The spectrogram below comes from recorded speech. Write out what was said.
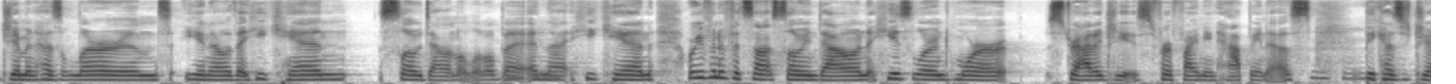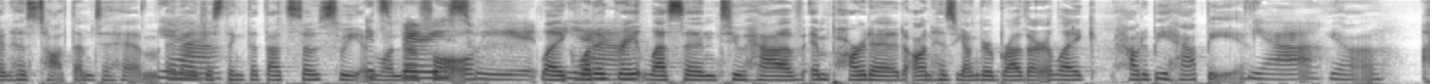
jimin has learned you know that he can slow down a little bit mm-hmm. and that he can or even if it's not slowing down he's learned more strategies for finding happiness mm-hmm. because Jin has taught them to him. Yeah. And I just think that that's so sweet and it's wonderful. Very sweet. Like, yeah. what a great lesson to have imparted on his younger brother, like how to be happy. Yeah. Yeah.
